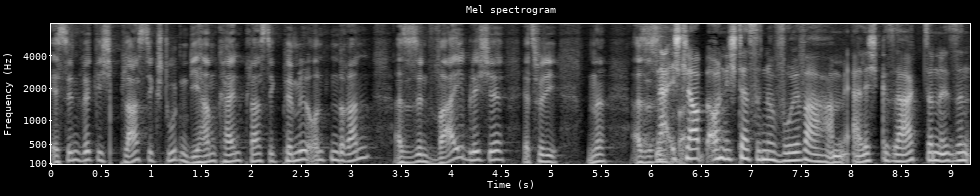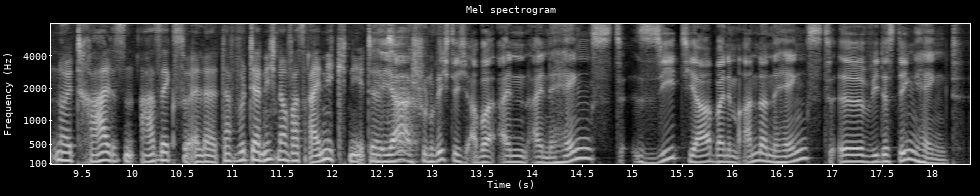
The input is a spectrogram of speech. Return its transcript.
es sind wirklich Plastikstuten, die haben keinen Plastikpimmel unten dran, also sind weibliche, jetzt für die, ne, also Na, ich glaube auch nicht, dass sie eine Vulva haben, ehrlich gesagt, sondern sie sind neutral, das sind Asexuelle. Da wird ja nicht noch was reingeknetet. Ja, schon richtig, aber ein, ein Hengst sieht ja bei einem anderen Hengst, äh, wie das Ding hängt.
